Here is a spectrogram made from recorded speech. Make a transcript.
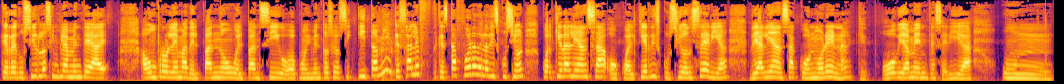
que reducirlo simplemente a, a un problema del PAN no o el PAN sí o movimiento sí y también que sale, que está fuera de la discusión cualquier alianza o cualquier discusión seria de alianza con Morena, que obviamente sería un,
